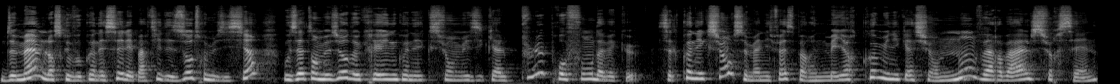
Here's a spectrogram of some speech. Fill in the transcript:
De même, lorsque vous connaissez les parties des autres musiciens, vous êtes en mesure de créer une connexion musicale plus profonde avec eux. Cette connexion se manifeste par une meilleure communication non verbale sur scène,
